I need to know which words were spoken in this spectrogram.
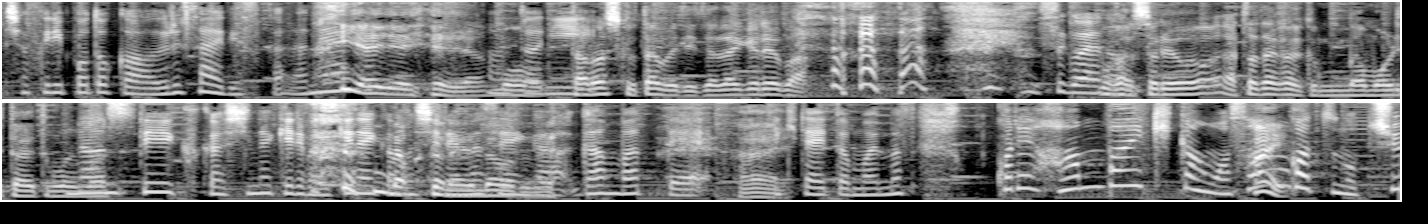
食リポとかはうるさいですから いねやいやいやいやもう楽しく食べていただければ。すごい僕はそれを温かく見守りたいと思います。何テイクかしなければいけないかもしれませんが、頑張ってはい。いきたいと思います、これ販売期間は3月の中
